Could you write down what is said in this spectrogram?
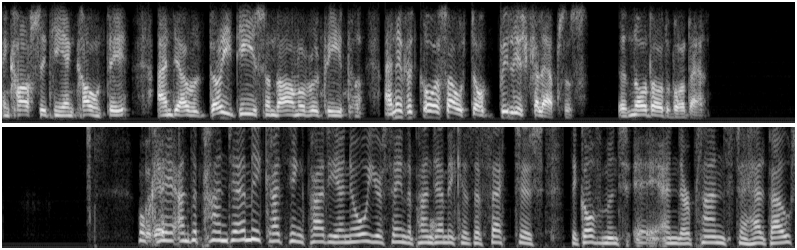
in Cork City and County, and they're very decent, honourable people. And if it goes out, the village collapses. There's no doubt about that. Okay, and the pandemic, I think, Paddy, I know you're saying the pandemic has affected the government uh, and their plans to help out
